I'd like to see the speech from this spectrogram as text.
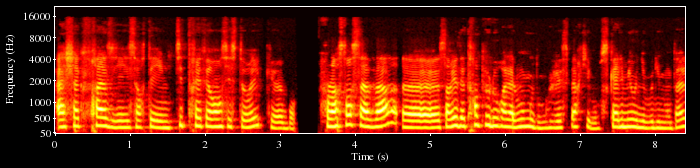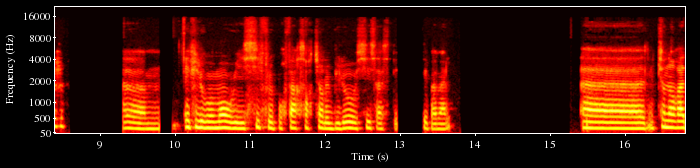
À chaque phrase, il sortait une petite référence historique. Bon, pour l'instant, ça va. Euh, ça risque d'être un peu lourd à la longue, donc j'espère qu'ils vont se calmer au niveau du montage. Euh, et puis le moment où il siffle pour faire sortir le bulot aussi, ça c'était pas mal. Euh, puis on aura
